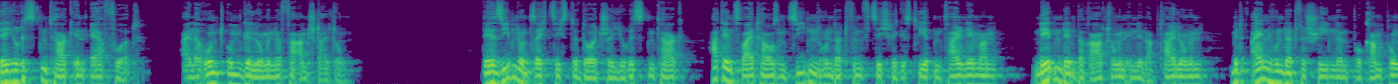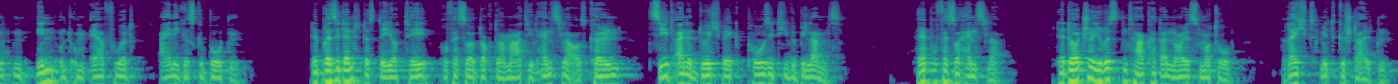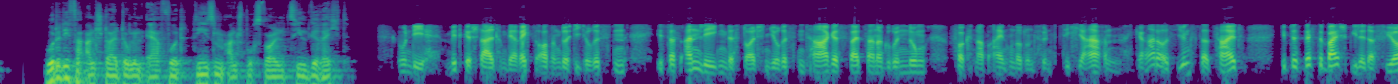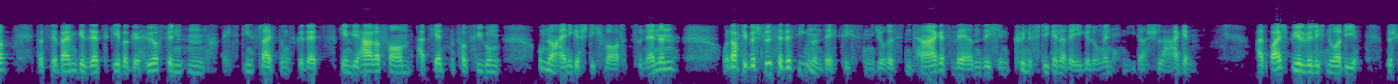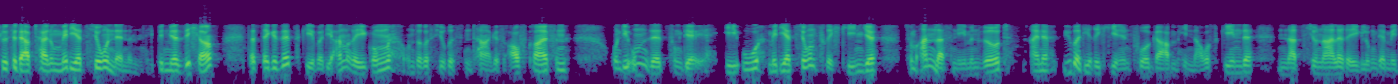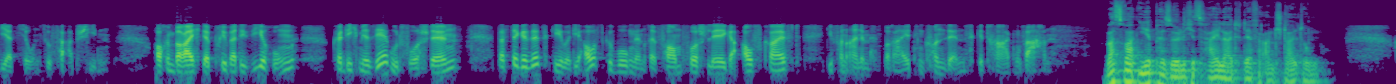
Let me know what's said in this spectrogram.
Der Juristentag in Erfurt. Eine rundum gelungene Veranstaltung. Der 67. Deutsche Juristentag hat den 2750 registrierten Teilnehmern neben den Beratungen in den Abteilungen mit 100 verschiedenen Programmpunkten in und um Erfurt einiges geboten. Der Präsident des DJT, Professor Dr. Martin Hensler aus Köln, zieht eine durchweg positive Bilanz Herr Professor Hensler, der Deutsche Juristentag hat ein neues Motto: Recht mitgestalten. Wurde die Veranstaltung in Erfurt diesem anspruchsvollen Ziel gerecht? Nun, die Mitgestaltung der Rechtsordnung durch die Juristen ist das Anliegen des Deutschen Juristentages seit seiner Gründung vor knapp 150 Jahren. Gerade aus jüngster Zeit gibt es beste Beispiele dafür, dass wir beim Gesetzgeber Gehör finden, Rechtsdienstleistungsgesetz, GmbH-Reform, Patientenverfügung, um nur einige Stichworte zu nennen. Und auch die Beschlüsse des 67. Juristentages werden sich in künftigen Regelungen niederschlagen. Als Beispiel will ich nur die Beschlüsse der Abteilung Mediation nennen. Ich bin mir sicher, dass der Gesetzgeber die Anregungen unseres Juristentages aufgreifen und die Umsetzung der EU-Mediationsrichtlinie zum Anlass nehmen wird, eine über die Richtlinienvorgaben hinausgehende nationale Regelung der Mediation zu verabschieden. Auch im Bereich der Privatisierung könnte ich mir sehr gut vorstellen, dass der Gesetzgeber die ausgewogenen Reformvorschläge aufgreift, die von einem breiten Konsens getragen waren. Was war Ihr persönliches Highlight der Veranstaltung?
